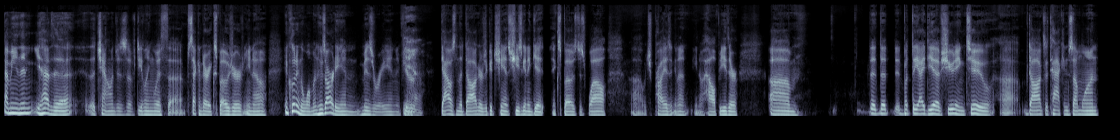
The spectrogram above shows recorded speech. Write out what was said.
I mean then you have the the challenges of dealing with uh, secondary exposure you know including the woman who's already in misery and if you're yeah. dousing the dog there's a good chance she's going to get exposed as well uh, which probably isn't going to you know help either. Um the the but the idea of shooting too, uh, dogs attacking someone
